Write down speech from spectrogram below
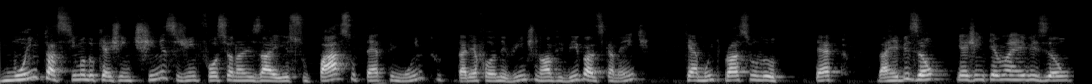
muito acima do que a gente tinha, se a gente fosse analisar isso, passa o teto e muito, estaria falando de 29 bi, basicamente, que é muito próximo do teto da revisão, e a gente teve uma revisão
